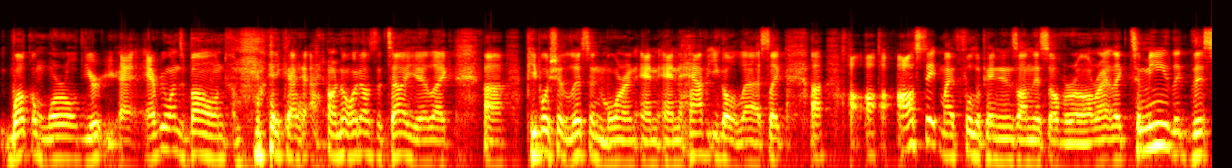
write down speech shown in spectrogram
welcome world you're everyone's boned. Like I, I, don't know what else to tell you. Like uh, people should listen more and, and, and have ego less. Like uh, I'll, I'll, state my full opinions on this overall right? Like to me like this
